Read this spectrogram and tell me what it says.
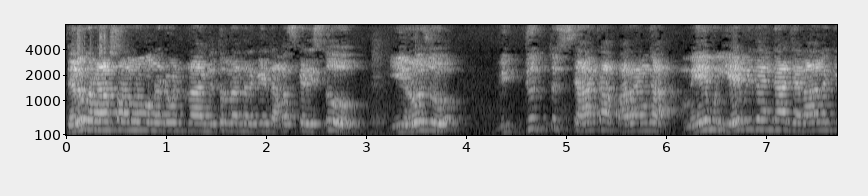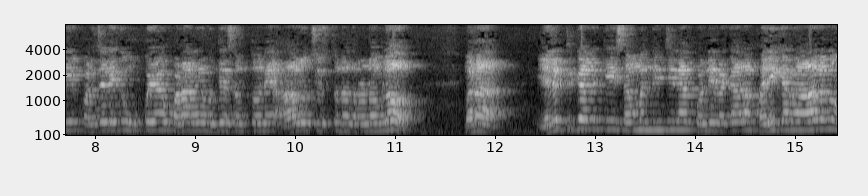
తెలుగు రాష్ట్రాల్లో ఉన్నటువంటి నా మిత్రులందరికీ నమస్కరిస్తూ ఈ రోజు విద్యుత్ శాఖ పరంగా మేము ఏ విధంగా జనాలకి ప్రజలకి ఉపయోగపడాలనే ఉద్దేశంతోనే ఆలోచిస్తున్న తరుణంలో మన ఎలక్ట్రికల్కి సంబంధించిన కొన్ని రకాల పరికరాలను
